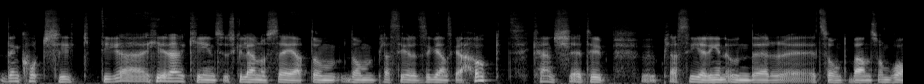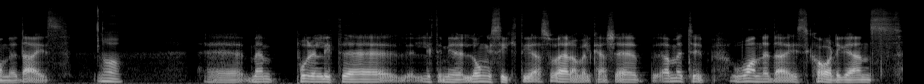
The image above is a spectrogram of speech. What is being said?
den kortsiktiga hierarkin så skulle jag nog säga att de, de placerade sig ganska högt. Kanske typ placeringen under ett sånt band som Wanna Dice. Ja, Eh, Men på den lite, lite mer långsiktiga så är de väl kanske ja, men typ Wanna Dice, Cardigans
